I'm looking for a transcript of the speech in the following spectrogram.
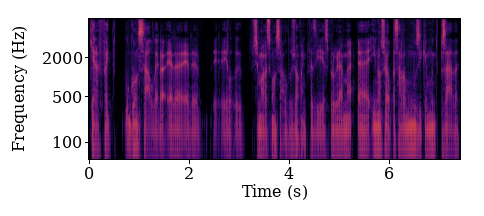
que era feito. O Gonçalo era, era, era ele chamava-se Gonçalo, o jovem que fazia esse programa, uh, e não só ele passava música muito pesada,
